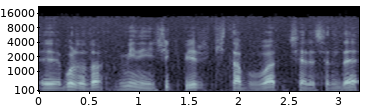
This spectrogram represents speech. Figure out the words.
Ee, burada da minicik bir kitabı var. İçerisinde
